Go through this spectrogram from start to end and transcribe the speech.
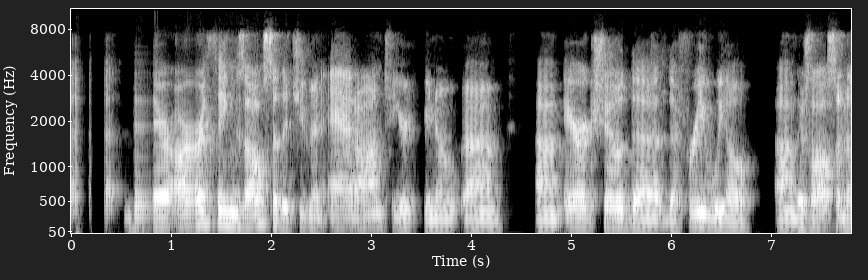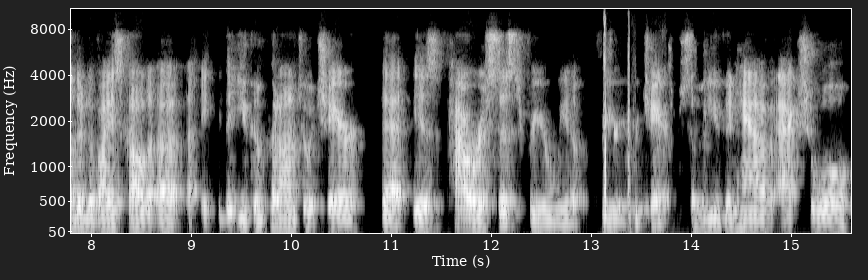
uh, uh, there are things also that you can add on to your, you know, um, um, Eric showed the the freewheel. Um, there's also another device called uh, uh, that you can put onto a chair that is power assist for your wheel for your chair. So you can have actual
